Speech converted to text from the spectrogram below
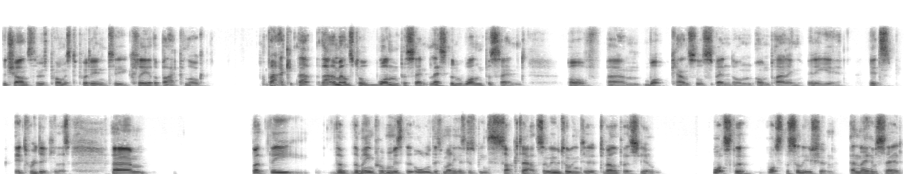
the chancellor has promised to put in to clear the backlog that that, that amounts to 1% less than 1% of um, what councils spend on on planning in a year. It's it's ridiculous. Um, but the, the the main problem is that all of this money has just been sucked out. So we were talking to developers, you know, what's the what's the solution? And they have said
